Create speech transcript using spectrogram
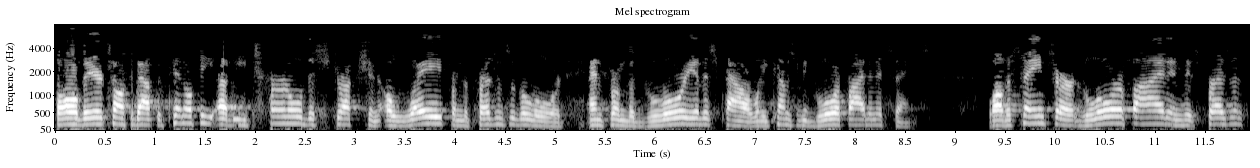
Paul there talked about the penalty of eternal destruction away from the presence of the Lord and from the glory of His power when He comes to be glorified in His saints. While the saints are glorified in His presence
